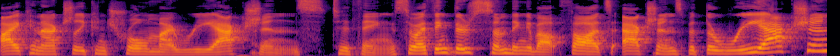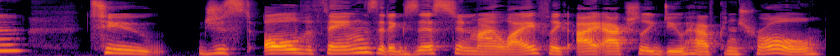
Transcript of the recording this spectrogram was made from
I can actually control my reactions to things. So I think there's something about thoughts, actions, but the reaction to just all the things that exist in my life, like I actually do have control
